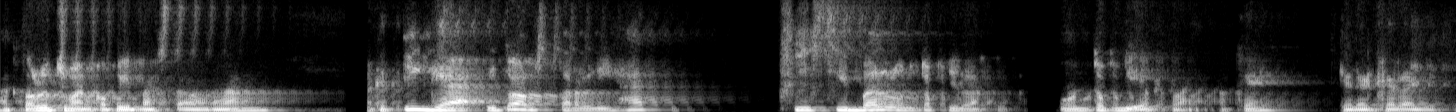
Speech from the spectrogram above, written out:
Atau lu cuma copy paste orang. Ketiga, itu harus terlihat visible untuk dilakukan, untuk di-apply, oke? Kira-kira gitu.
